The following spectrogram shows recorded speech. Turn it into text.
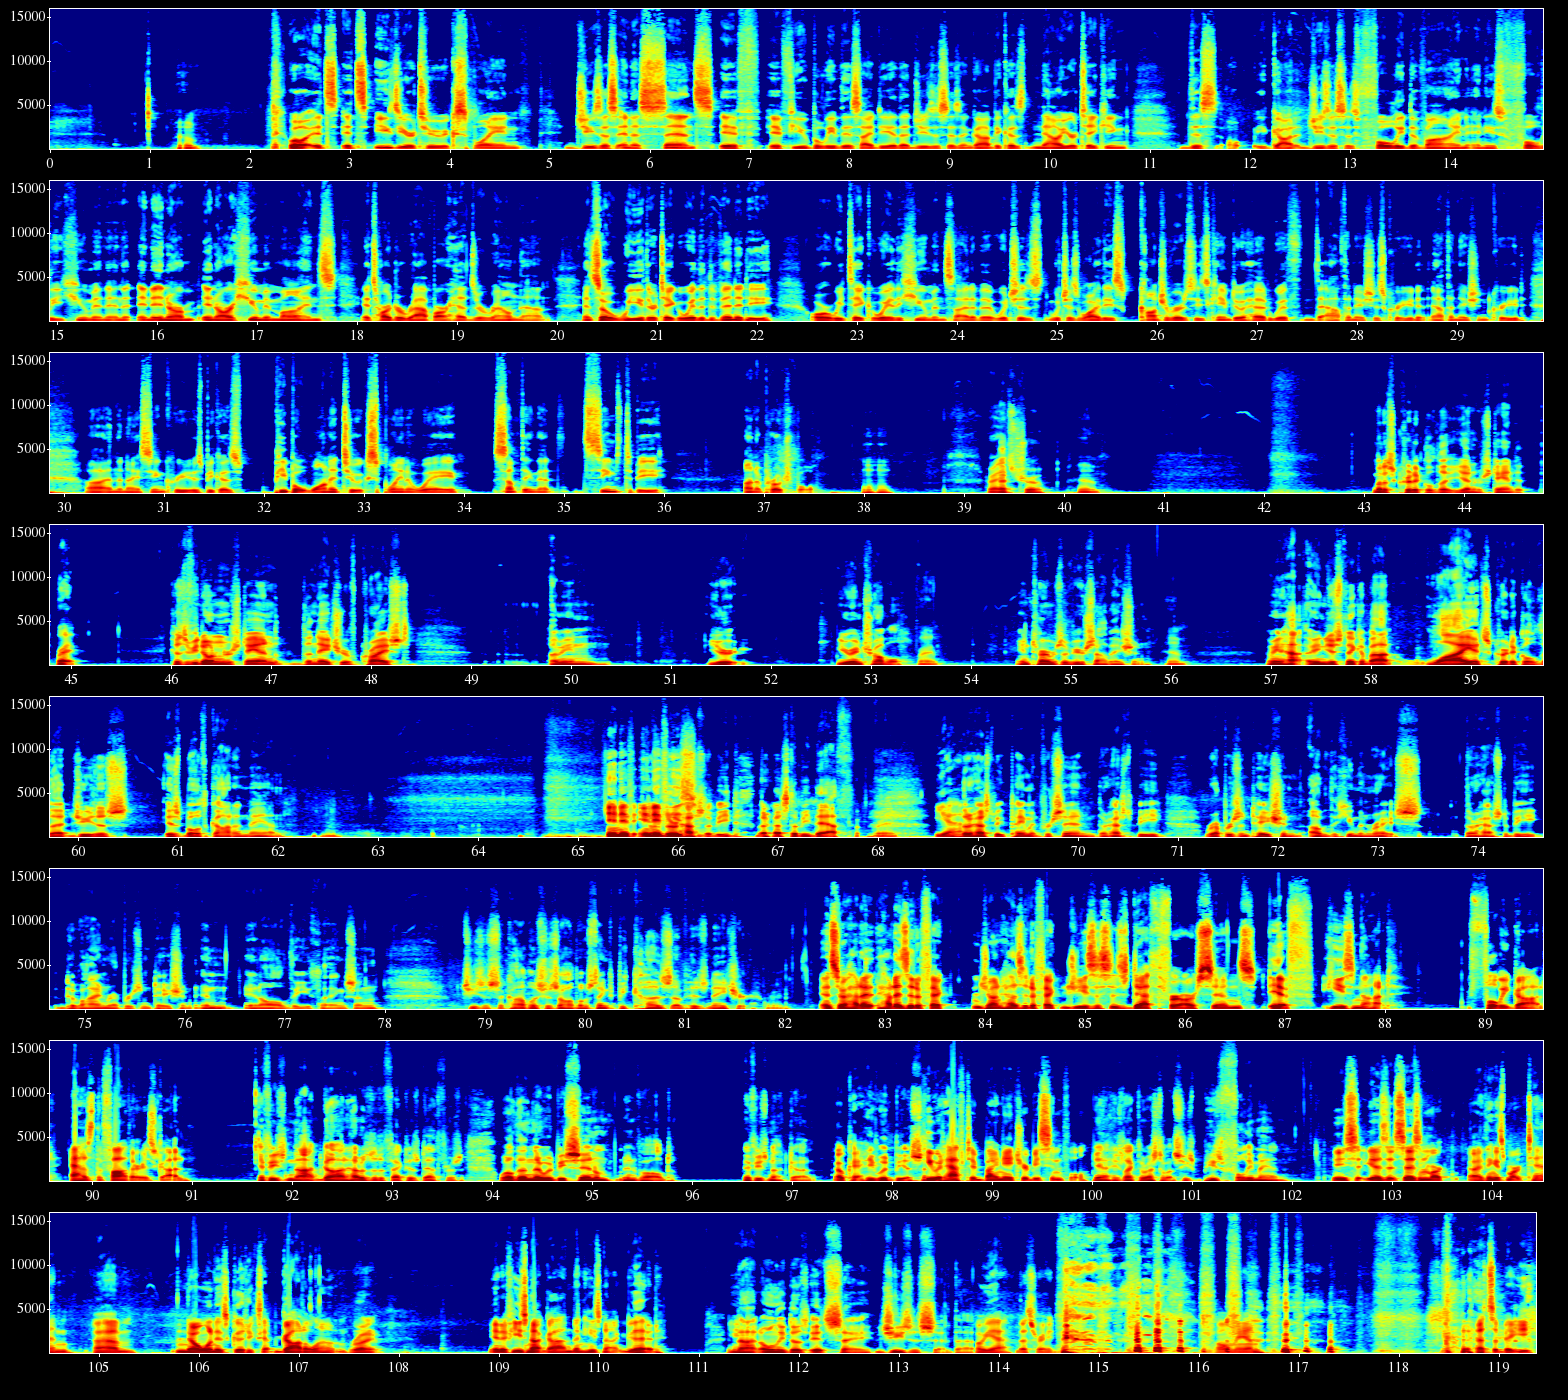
Well, it's it's easier to explain Jesus in a sense if if you believe this idea that Jesus isn't God because now you're taking this God Jesus is fully divine and he's fully human and and in our in our human minds it's hard to wrap our heads around that. And so we either take away the divinity or we take away the human side of it, which is which is why these controversies came to a head with the Athanasius Creed, Athanasian Creed, uh, and the Nicene Creed, is because people wanted to explain away something that seems to be unapproachable. Right? That's true. yeah. But it's critical that you understand it. Right. Because if you don't understand the nature of Christ, I mean, you're you're in trouble Right. in terms of your salvation. Yeah. I mean, how, I mean, just think about why it's critical that Jesus is both God and man. And if and if there has to be there has to be death. Right. yeah There has to be payment for sin. There has to be representation of the human race. There has to be divine representation in in all these things, and Jesus accomplishes all those things because of his nature. And so, how, do, how does it affect, John, how does it affect Jesus' death for our sins if he's not fully God, as the Father is God? If he's not God, how does it affect his death for? Well, then there would be sin involved. If he's not God, Okay. he would be a sinner. He would have to, by nature, be sinful. Yeah, he's like the rest of us. He's he's fully man. He's, as it says in Mark, I think it's Mark 10, um, no one is good except God alone. Right. And if he's not God, then he's not good. Not only does it say, Jesus said that. Oh, yeah, that's right. oh, man. That's a biggie.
